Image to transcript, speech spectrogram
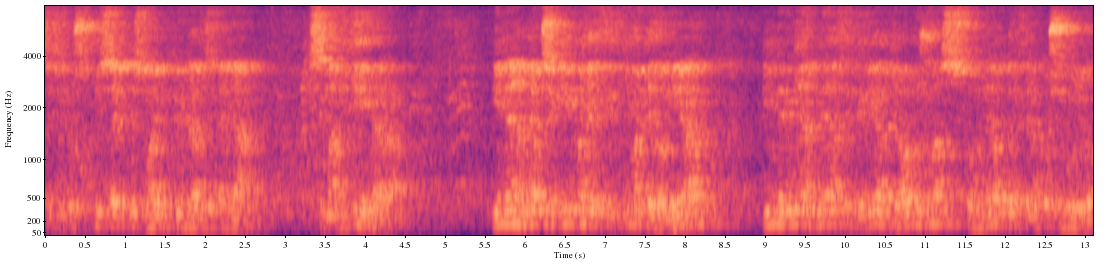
της 26ης Μαΐου του 2019. Σημαντική ημέρα. Είναι ένα νέο ξεκίνημα για τη Δυτική Μακεδονία, είναι μια νέα αφετηρία για όλους μας στο νέο Περιφερειακό Συμβούλιο.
